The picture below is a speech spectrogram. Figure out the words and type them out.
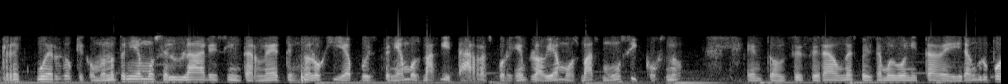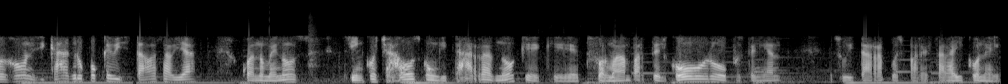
recuerdo que como no teníamos celulares, internet, tecnología, pues teníamos más guitarras, por ejemplo, habíamos más músicos, ¿no? Entonces era una experiencia muy bonita de ir a un grupo de jóvenes y cada grupo que visitabas había cuando menos cinco chavos con guitarras, ¿no? Que, que formaban parte del coro, pues tenían su guitarra pues para estar ahí con el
